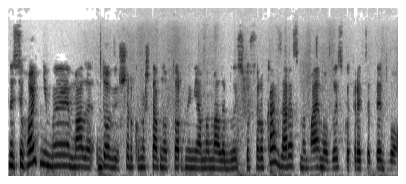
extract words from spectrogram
На сьогодні ми мали до широкомасштабного вторгнення. Ми мали близько 40, Зараз ми маємо близько 32.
